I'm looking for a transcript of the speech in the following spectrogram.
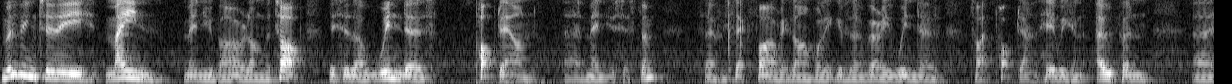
Moving to the main menu bar along the top, this is a Windows pop-down uh, menu system. So if we select file, for example, it gives a very window type pop-down. Here we can open uh,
